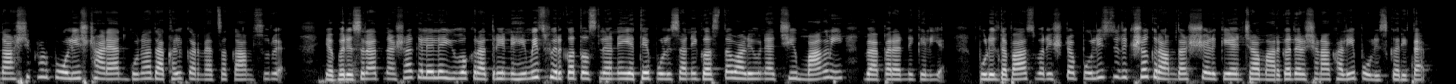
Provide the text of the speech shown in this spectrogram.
नाशिक रोड पोलीस ठाण्यात गुन्हा दाखल करण्याचं काम सुरू आहे. या परिसरात नशा केलेले युवक रात्री नेहमीच फिरकत असल्याने येथे पोलिसांनी गस्त वाढविण्याची मागणी व्यापाऱ्यांनी केली आहे. पुढील तपास वरिष्ठ पोलीस निरीक्षक रामदास शेळके यांच्या मार्गदर्शनाखाली पोलीस करीत आहे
